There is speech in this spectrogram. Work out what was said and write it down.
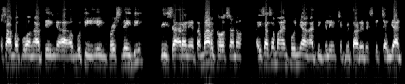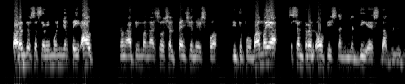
kasama po ang ating ah, butihing First Lady, Lisa Araneta Marcos, ano, ay sasamahan po niya ang ating Kalim Secretary Rex Gatchalian para doon sa ceremonial payout ng ating mga social pensioners po dito po mamaya sa central office ng inyong DSWD.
